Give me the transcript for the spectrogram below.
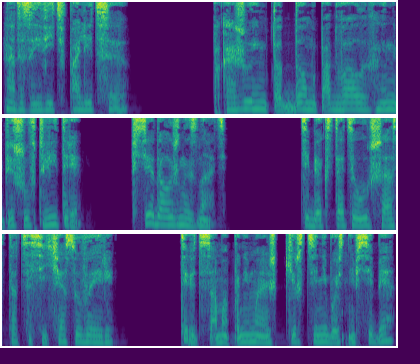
Надо заявить в полицию. Покажу им тот дом и подвал и напишу в Твиттере. Все должны знать. Тебе, кстати, лучше остаться сейчас у Вэри. Ты ведь сама понимаешь, Кирсти, небось, не в себе.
